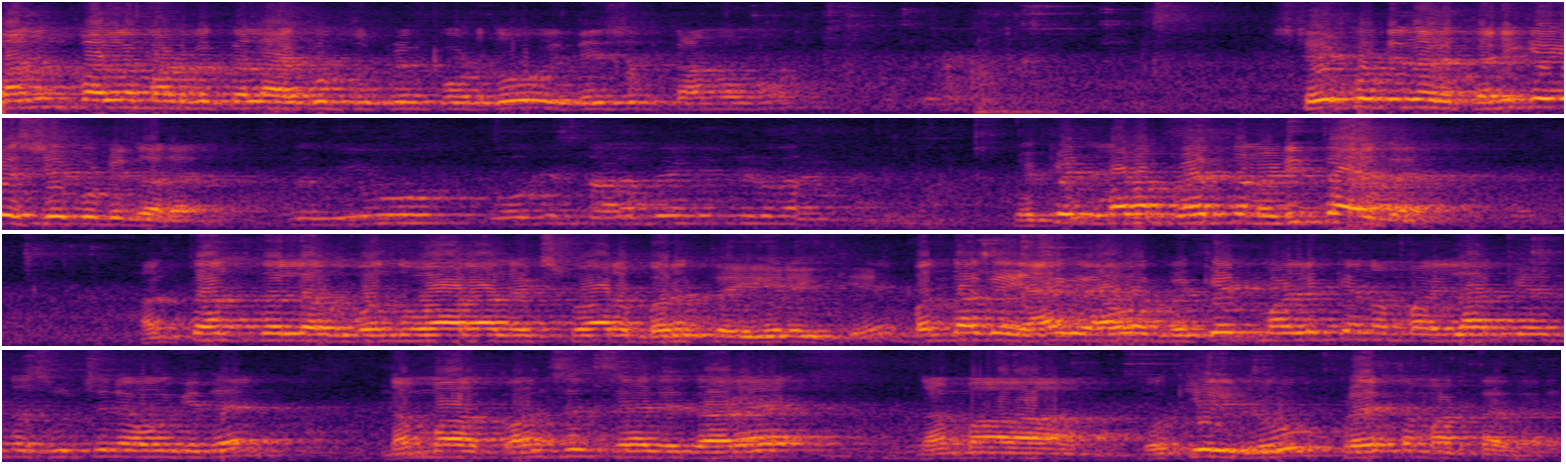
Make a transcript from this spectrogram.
ಕಾನೂನು ಪಾಲನೆ ಮಾಡಬೇಕಲ್ಲ ಹೈಕೋರ್ಟ್ ಸುಪ್ರೀಂ ಕೋರ್ಟ್ದು ಈ ದೇಶದ ಕಾನೂನು. ಸ್ಟೇ ಕೊಟ್ಟಿದ್ದಾರೆ ತನಿಖೆಗೆ ಸ್ಟೇ ಕೊಟ್ಟಿದ್ದಾರೆ. ನೀವು ಹೋಗಿ ಸ್ಥಳ ಭೇಟಿ ವೆಕೇಟ್ ಮಾಡೋ ಪ್ರಯತ್ನ ನಡೀತಾ ಇದೆ. ಅಂತ ಹಂತದಲ್ಲಿ ಅದು ಒಂದು ವಾರ ನೆಕ್ಸ್ಟ್ ವಾರ ಬರುತ್ತೆ ಏರಿಕೆ ಬಂದಾಗ ಯಾವ ಯಾವಾಗ ವೆಕೇಟ್ ಮಾಡಲಿಕ್ಕೆ ನಮ್ಮ ಇಲಾಖೆಯಿಂದ ಸೂಚನೆ ಹೋಗಿದೆ. ನಮ್ಮ ಕಾನ್ಸಲ್ಸ್ ಏನಿದ್ದಾರೆ ನಮ್ಮ ವಕೀಲರು ಪ್ರಯತ್ನ ಮಾಡ್ತಾ ಇದ್ದಾರೆ.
